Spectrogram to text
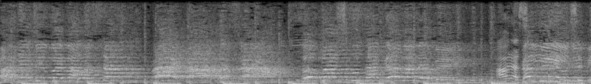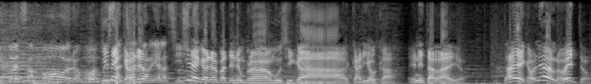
A rede vai balançar. Sou Vasco da Gama, meu bem. Ahora sí, se picó el Zamoro. ¿Con quién hay que hablar? arriba la ¿Con quién silla. hay que hablar para tener un programa de música carioca en esta radio? Está bien, hay que hablarlo, Beto.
